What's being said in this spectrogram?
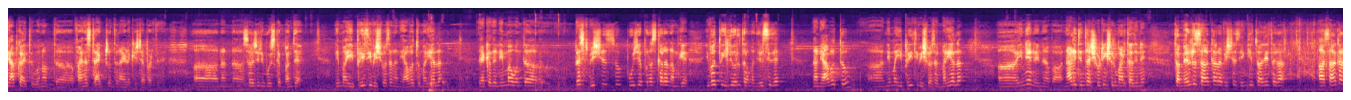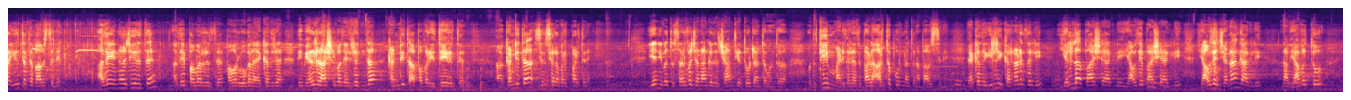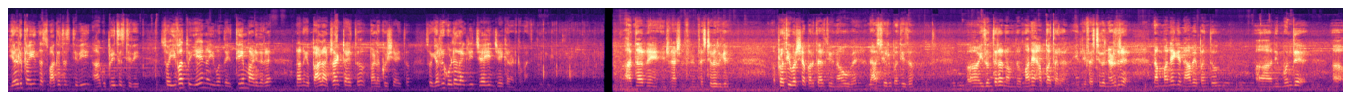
ಜ್ಞಾಪಕ ಆಯಿತು one of the finest actor ಅಂತ ನಾನು ಹೇಳಕ್ಕೆ ಇಷ್ಟಪಡ್ತೀನಿ. ನನ್ನ ಸರ್ಜರಿ ಮುಗಿಸ್ಕೊಂಡು ಬಂದೆ. ನಿಮ್ಮ ಈ ಪ್ರೀತಿ ವಿಶ್ವಾಸ ನಾನು ಯಾವತ್ತೂ ಮರೆಯಲ್ಲ. ಯಾಕಂದರೆ ನಿಮ್ಮ ಒಂದು ಬೆಸ್ಟ್ ವಿಶಸ್ಸು ಪೂಜೆ, ಪುನಸ್ಕಾರ ನಮಗೆ ಇವತ್ತು ಇಲ್ಲಿವರೆಗೂ ತಮ್ಮ ನಿಲ್ಲಿಸಿದೆ ನಾನು ಯಾವತ್ತೂ ನಿಮ್ಮ ಈ ಪ್ರೀತಿ ವಿಶ್ವಾಸ ಮರೆಯಲ್ಲ. ಇನ್ನೇನು, ಇನ್ನು ನಾಳೆದಿಂದ ಶೂಟಿಂಗ್ ಶುರು ಮಾಡ್ತಾ ಇದ್ದೀನಿ. ತಮ್ಮೆಲ್ಲರ ಸಹಕಾರ ವಿಶ್ವಾಸ ಹೆಂಗಿತ್ತು ಅದೇ ಥರ ಆ ಸಹಕಾರ ಇರುತ್ತೆ ಅಂತ ಭಾವಿಸ್ತೇನೆ. ಅದೇ ಎನರ್ಜಿ ಇರುತ್ತೆ. ಅದೇ ಪವರ್ ಇರುತ್ತೆ. ಪವರ್ ಹೋಗಲ್ಲ. ಯಾಕಂದರೆ ನಿಮ್ಮೆಲ್ಲರ ಆಶೀರ್ವಾದ ಇದ್ರಿಂದ ಖಂಡಿತ ಆ ಪವರ್ ಇದ್ದೇ ಇರುತ್ತೆ. ಖಂಡಿತ ಸಿನ್ಸಿಯರ್ ವರ್ಕ್ ಮಾಡ್ತೀನಿ. ಏನಿವತ್ತು ಸರ್ವ ಜನಾಂಗದ ಶಾಂತಿಯ ತೋಟ ಅಂತ ಒಂದು ಒಂದು ಥೀಮ್ ಮಾಡಿದ್ದಾರೆ. ಅದು ಬಹಳ ಅರ್ಥಪೂರ್ಣ ಅಂತ ನಾನು ಭಾವಿಸ್ತೀನಿ. ಯಾಕಂದ್ರೆ ಇಲ್ಲಿ ಕರ್ನಾಟಕದಲ್ಲಿ ಎಲ್ಲ ಭಾಷೆ ಆಗಲಿ, ಯಾವುದೇ ಭಾಷೆ ಆಗಲಿ, ಯಾವುದೇ ಜನಾಂಗ ಆಗಲಿ ನಾವು ಯಾವತ್ತೂ ಎರಡು ಕೈಯಿಂದ ಸ್ವಾಗತಿಸ್ತೀವಿ ಹಾಗೂ ಪ್ರೀತಿಸ್ತೀವಿ. ಸೊ ಇವತ್ತು ಏನು ಈ ಒಂದು ಥೀಮ್ ಮಾಡಿದ್ದಾರೆ ನನಗೆ ಭಾಳ ಅಟ್ರಾಕ್ಟ್ ಆಯಿತು, ಭಾಳ ಖುಷಿ ಆಯಿತು. ಸೊ ಎಲ್ರಿಗೂ ಒಳ್ಳೇದಾಗಲಿ. ಜೈ ಹಿಂದ್, ಜೈ ಕರ್ನಾಟಕ ಮಾತು. ಹದಿನಾರನೇ ಇಂಟರ್ನ್ಯಾಷನಲ್ ಫಿಲ್ಮ್ ಫೆಸ್ಟಿವಲ್ಗೆ ಪ್ರತಿ ವರ್ಷ ಬರ್ತಾ ಇರ್ತೀವಿ ನಾವು. ಲಾಸ್ಟ್ ಇಯರ್ ಬಂದಿದ್ದು. ಇದೊಂಥರ ನಮ್ಮದು ಮನೆ ಹಬ್ಬ ಥರ ಇಲ್ಲಿ ಫೆಸ್ಟಿವಲ್ ನಡೆದ್ರೆ ನಮ್ಮ ಮನೆಗೆ ನಾವೇ ಬಂದು ನಿಮ್ಮ ಮುಂದೆ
